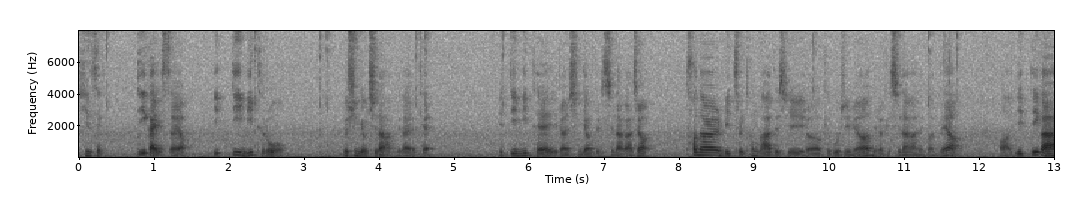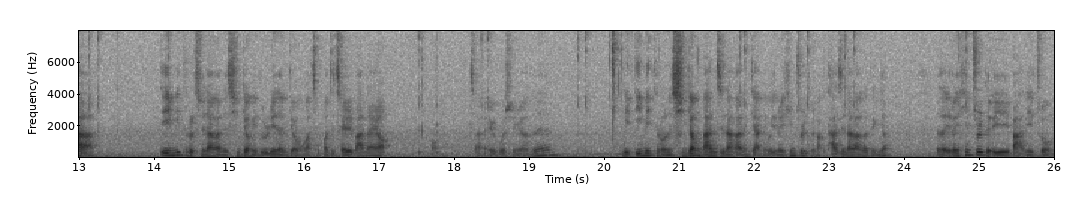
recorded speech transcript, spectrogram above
흰색 띠가 있어요. 이 띠 밑으로 이 신경 지나갑니다. 이렇게 이 띠 밑에 이런 신경들이 지나가죠. 터널 밑을 통과하듯이 이렇게 보시면 이렇게 지나가는 건데요. 어, 이 띠가 띠 밑으로 지나가는 신경이 눌리는 경우가 첫 번째 제일 많아요. 어, 자 여기 보시면은 이 띠 밑으로는 신경만 지나가는 게 아니고 이런 힘줄들 막 다 지나가거든요. 그래서 이런 힘줄들이 많이 좀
